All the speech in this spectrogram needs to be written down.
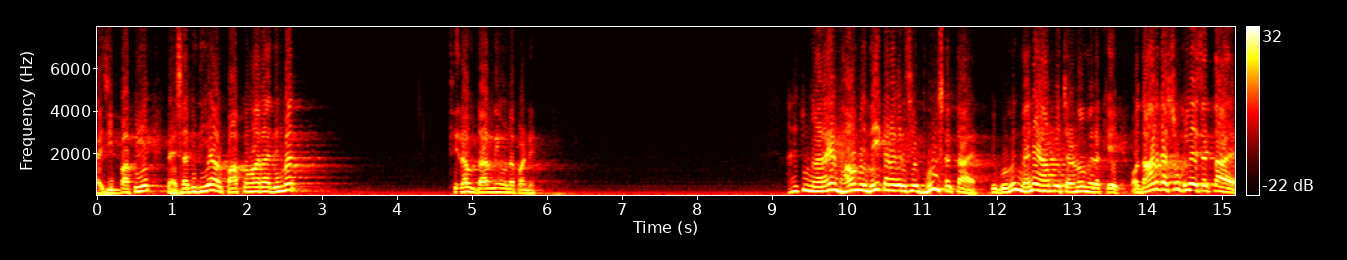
अजीब पापी है, पैसा भी दिया और पाप कमा रहा है दिन भर। तेरा उद्धार नहीं होना, पांडे। अरे तू नारायण भाव में देकर अगर इसे भूल सकता है कि गोविंद मैंने आपके चरणों में रखे और दान का सुख ले सकता है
